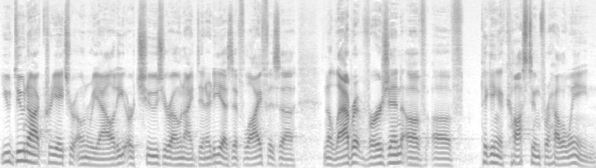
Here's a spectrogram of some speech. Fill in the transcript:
You do not create your own reality or choose your own identity as if life is a, an elaborate version of, of picking a costume for Halloween.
